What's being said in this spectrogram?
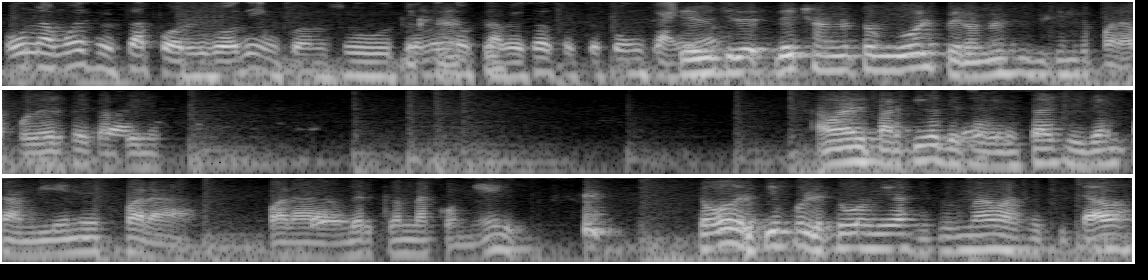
una muestra está por Godín con su tremendo Exacto. cabezazo que fue un De, cañón. de- de hecho, anota un gol, pero no es suficiente para poder ser campeón. Ahora el partido que se aventó a Zidane también es para, para ver qué onda con él. Todo el tiempo le tuvo miedo a Jesús Navas, se quitaba.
